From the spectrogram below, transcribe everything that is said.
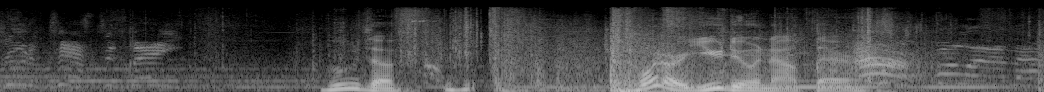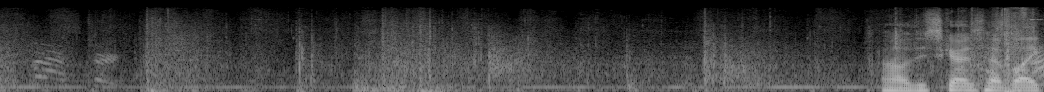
should have tested me! Who the f- What are you doing out there? Oh, these guys have like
